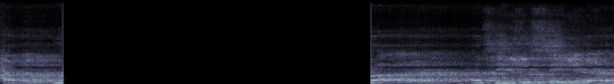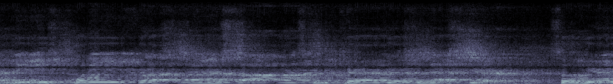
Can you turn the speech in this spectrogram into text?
brother, as he's a senior, and maybe 20 freshmen or sophomores can carry our tradition next year. So here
